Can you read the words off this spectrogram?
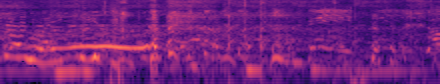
mostrando é equipe. Oh,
